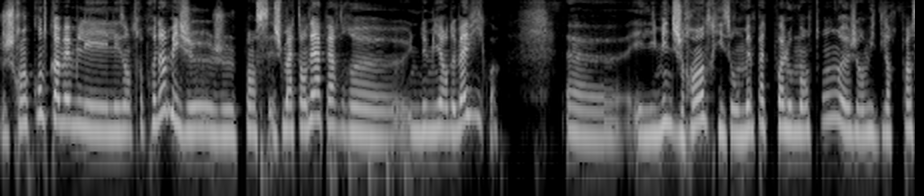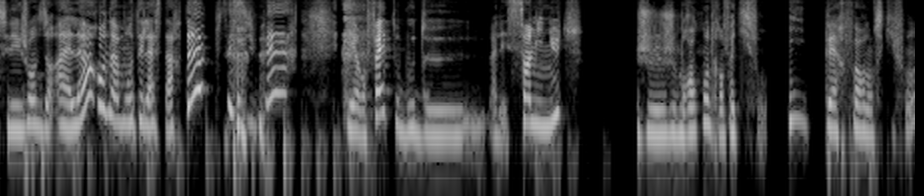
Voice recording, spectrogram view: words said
je rencontre quand même les, entrepreneurs, mais je, je pense, je m'attendais à perdre une demi-heure de ma vie, quoi. Euh, et limite, je rentre, ils ont même pas de poils au menton. Euh, j'ai envie de leur pincer les joues en disant Alors, on a monté la start-up, c'est super. et en fait, au bout de allez, cinq minutes, je, me rends compte qu'en fait, ils sont hyper forts dans ce qu'ils font,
